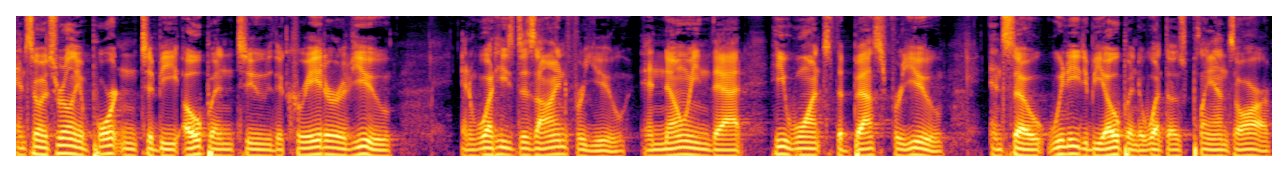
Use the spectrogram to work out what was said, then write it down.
And so it's really important to be open to the creator of you and what he's designed for you and knowing that he wants the best for you and so we need to be open to what those plans are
